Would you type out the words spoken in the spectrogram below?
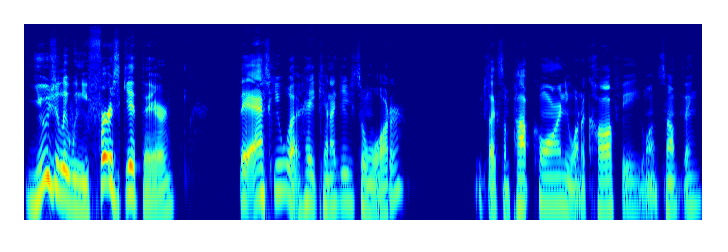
Usually, when you first get there, they ask you what? Hey, can I give you some water? Would you like some popcorn? You want a coffee? You want something?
